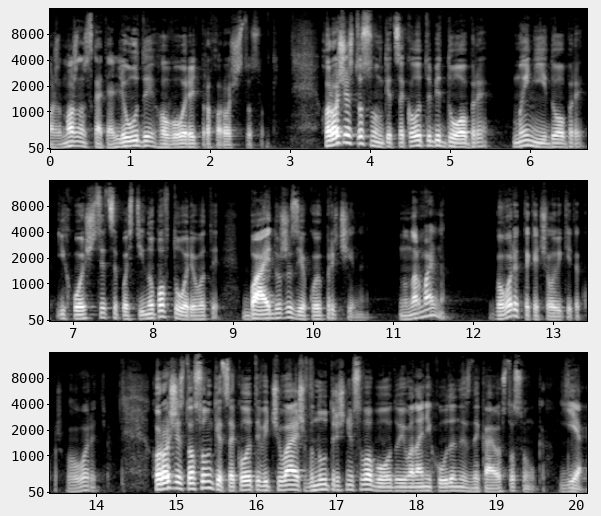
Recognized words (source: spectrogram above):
Можна можна сказати, а люди говорять про хороші стосунки. Хороші стосунки це коли тобі добре, мені добре, і хочеться це постійно повторювати, байдуже з якої причини. Ну, нормально. Говорять таке чоловіки також, говорять. Хороші стосунки це коли ти відчуваєш внутрішню свободу, і вона нікуди не зникає у стосунках. Є.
